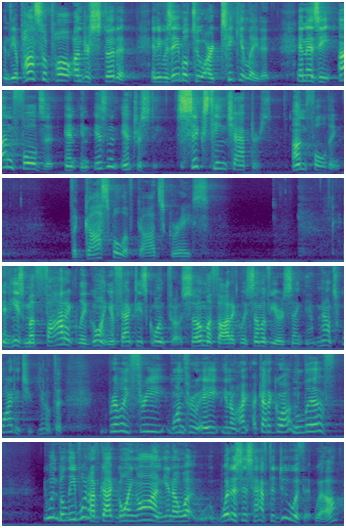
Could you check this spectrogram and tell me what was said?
And the Apostle Paul understood it, and he was able to articulate it. And as he unfolds it, and, and isn't it interesting? 16 chapters unfolding the gospel of God's grace. And he's methodically going. In fact, he's going through so methodically. Some of you are saying, Mounts, why did you, you know, the, really three, one through eight, you know, I, I got to go out and live. You wouldn't believe what I've got going on. You know, what, what does this have to do with it? Well,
